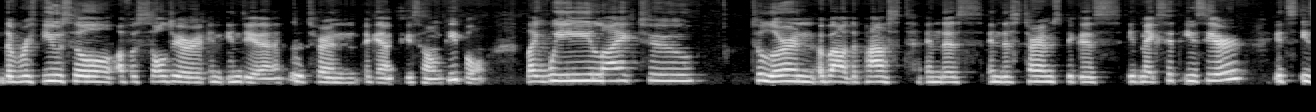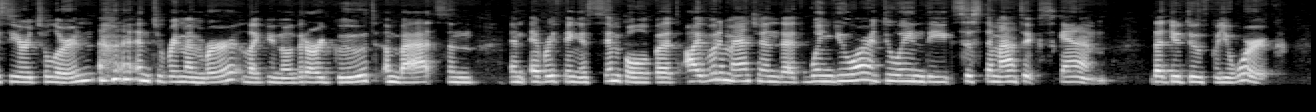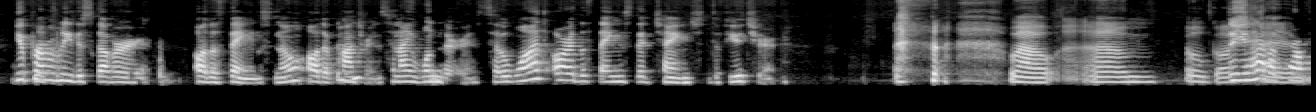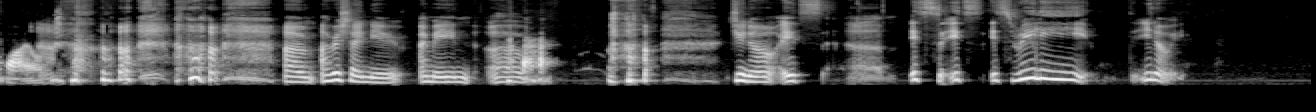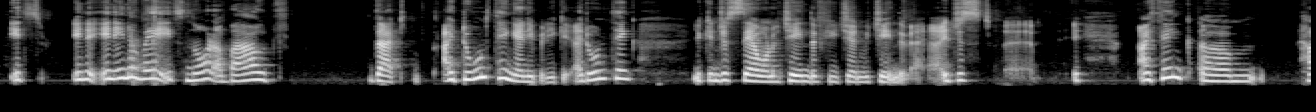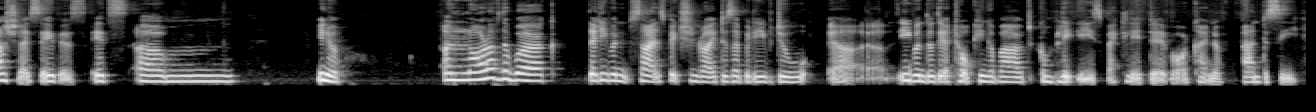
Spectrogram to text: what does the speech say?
the refusal of a soldier in India to turn against his own people. Like we like to to learn about the past in this in these terms because it makes it easier it's easier to learn and to remember like you know there are good and bads and and everything is simple but i would imagine that when you are doing the systematic scan that you do for your work you probably discover other things no other mm-hmm. patterns mm-hmm. and i wonder so what are the things that change the future wow um Oh gosh. Do you have um, a profile? um, I wish I knew. I mean, um, you know, it's uh, it's it's it's really you know, it's in in in a way, it's not about that. I don't think anybody. Can, I don't think you can just say I want to change the future and we change the. I just. Uh, I think. Um, how should I say this? It's um, you know, a lot of the work that even science fiction writers, I believe, do, uh, even though they're talking about completely speculative or kind of fantasy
